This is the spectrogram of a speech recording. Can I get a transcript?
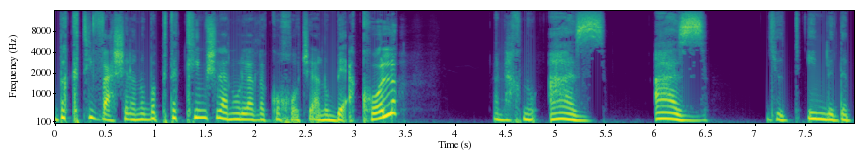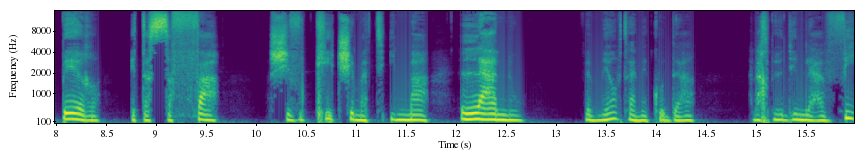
בכתיבה שלנו, בפתקים שלנו ללקוחות שלנו, בהכל, אנחנו אז, אז יודעים לדבר את השפה השיווקית שמתאימה לנו. ומאותה נקודה אנחנו יודעים להביא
